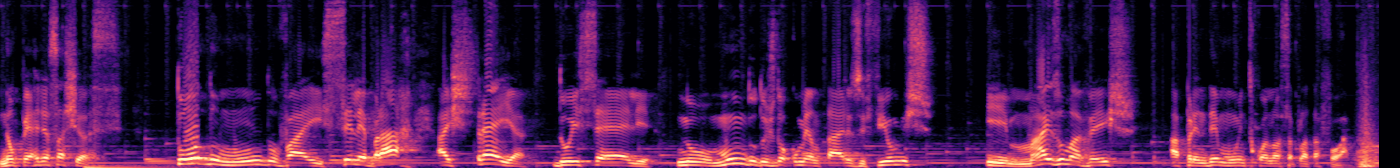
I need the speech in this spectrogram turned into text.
Não perde essa chance. Todo mundo vai celebrar a estreia do ICL no mundo dos documentários e filmes e, mais uma vez, aprender muito com a nossa plataforma.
